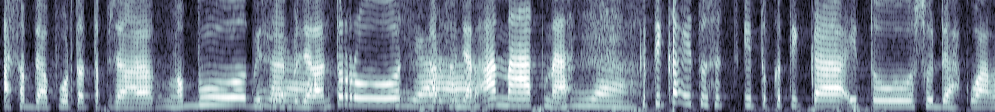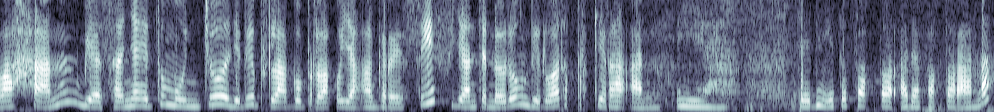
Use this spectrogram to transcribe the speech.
asap dapur tetap bisa ngebul bisa Iya. berjalan terus Iya. harus ngejar anak nah iya ketika itu itu ketika itu sudah kewalahan biasanya itu muncul jadi perilaku perilaku yang agresif yang cenderung di luar perkiraan iya jadi itu faktor ada faktor anak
